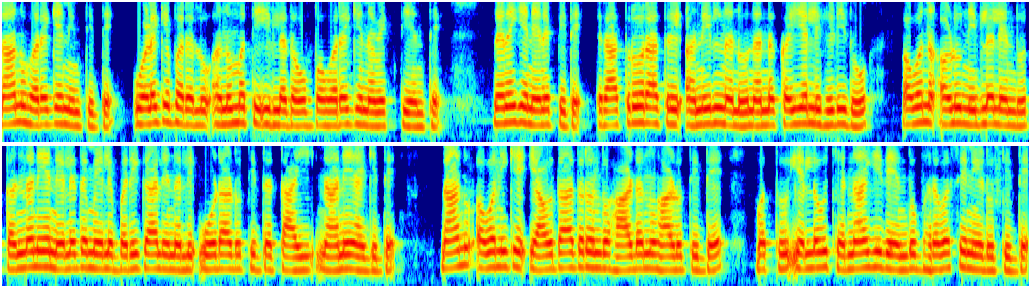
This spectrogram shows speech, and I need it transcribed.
ನಾನು ಹೊರಗೆ ನಿಂತಿದ್ದೆ. ಒಳಗೆ ಬರಲು ಅನುಮತಿ ಇಲ್ಲದ ಒಬ್ಬ ಹೊರಗಿನ ವ್ಯಕ್ತಿಯಂತೆ. ನನಗೆ ನೆನಪಿದೆ. ರಾತ್ರೋರಾತ್ರಿ ಅನಿಲ್ನನ್ನು ನನ್ನ ಕೈಯಲ್ಲಿ ಹಿಡಿದು ಅವನ ಅಳು ನಿಲ್ಲಲೆಂದು ತಣ್ಣನೆಯ ನೆಲದ ಮೇಲೆ ಬರಿಗಾಲಿನಲ್ಲಿ ಓಡಾಡುತ್ತಿದ್ದ ತಾಯಿ ನಾನೇ ಆಗಿದ್ದೆ. ನಾನು ಅವನಿಗೆ ಯಾವುದಾದರೊಂದು ಹಾಡನ್ನು ಹಾಡುತ್ತಿದ್ದೆ ಮತ್ತು ಎಲ್ಲವೂ ಚೆನ್ನಾಗಿದೆ ಎಂದು ಭರವಸೆ ನೀಡುತ್ತಿದ್ದೆ.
